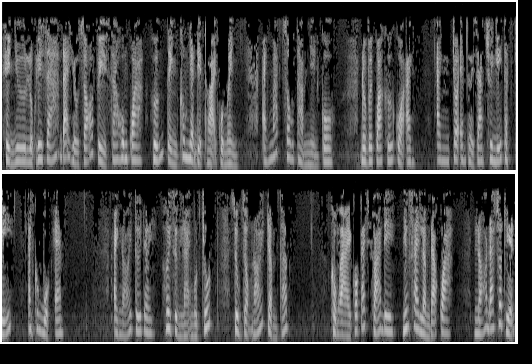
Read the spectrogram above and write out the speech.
Hình như Lục Ly Giá đã hiểu rõ vì sao hôm qua hướng tình không nhận điện thoại của mình. Ánh mắt sâu thẳm nhìn cô. Đối với quá khứ của anh, anh cho em thời gian suy nghĩ thật kỹ. Anh không buộc em. Anh nói tới đây, hơi dừng lại một chút, dùng giọng nói trầm thấp. Không ai có cách xóa đi những sai lầm đã qua. Nó đã xuất hiện,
